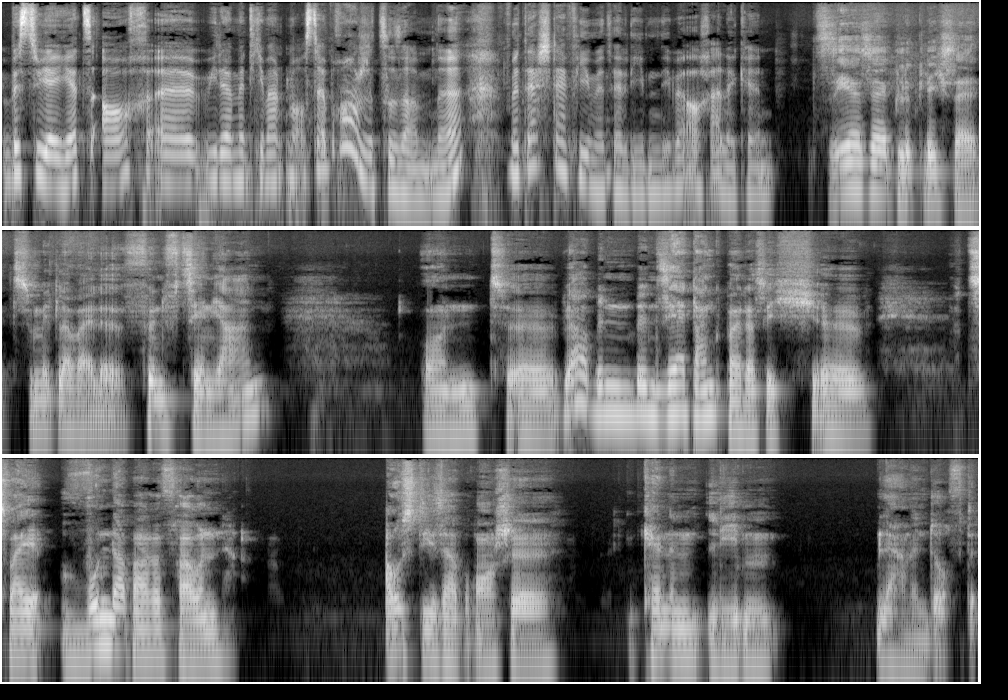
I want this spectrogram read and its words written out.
bist du ja jetzt auch äh, wieder mit jemandem aus der Branche zusammen, ne? Mit der Steffi, mit der Lieben, die wir auch alle kennen. Sehr, sehr glücklich seit mittlerweile 15 Jahren. Und äh, ja, bin, bin sehr dankbar, dass ich äh, zwei wunderbare Frauen aus dieser Branche kennen, lieben, lernen durfte.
